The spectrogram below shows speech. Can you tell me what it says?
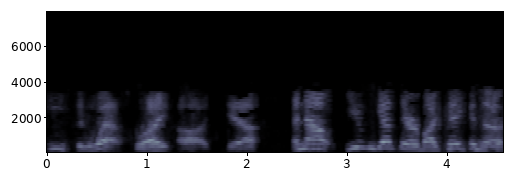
east and west, right? Uh, yeah. And now you can get there by taking the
